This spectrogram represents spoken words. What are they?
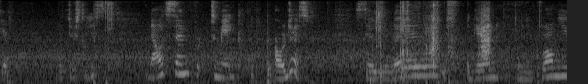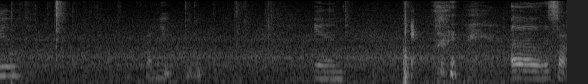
Here. With your sleeves. Now it's time for, to make our dress. So red arrows, again, pointing from you. From you. Doo -doo and yeah. uh, let's start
